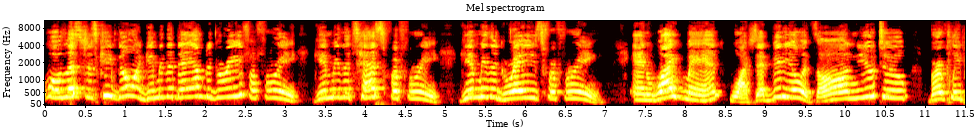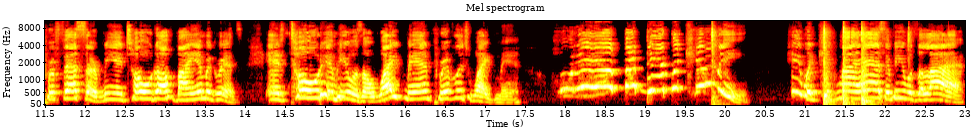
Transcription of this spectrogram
well, let's just keep going. Give me the damn degree for free. Give me the test for free. Give me the grades for free. And white man, watch that video. It's on YouTube. Berkeley professor being told off by immigrants and told him he was a white man, privileged white man. Who the hell? My dad would kill me. He would kick my ass if he was alive.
